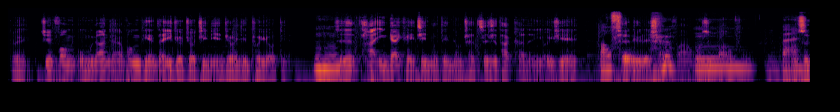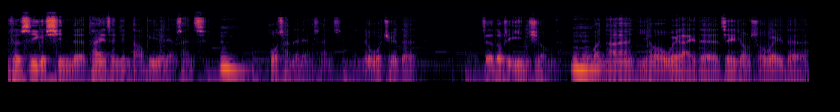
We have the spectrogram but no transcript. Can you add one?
对，其实丰我们刚刚讲的丰田在一九九几年就已经推油电，嗯哼，只是他应该可以进入电动车，只是他可能有一些策略的想法或是包袱。明白。马斯克是一个新的，他也曾经倒闭了两三次，嗯，破产了两三次，但是我觉得，呃，这都是英雄啊，不管他以后未来的这种所谓的，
